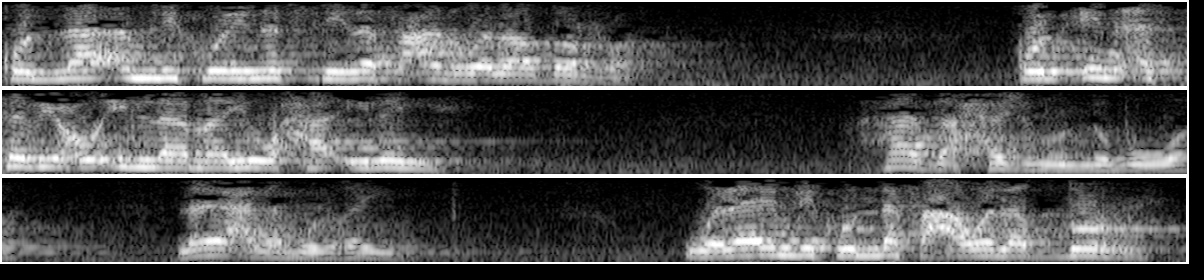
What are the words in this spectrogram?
قل لا أملك لنفسي نفعا ولا ضرا. قل إن أتبع إلا ما يوحى إليه. هذا حجم النبوة. لا يعلم الغيب. ولا يملك النفع ولا الضر.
